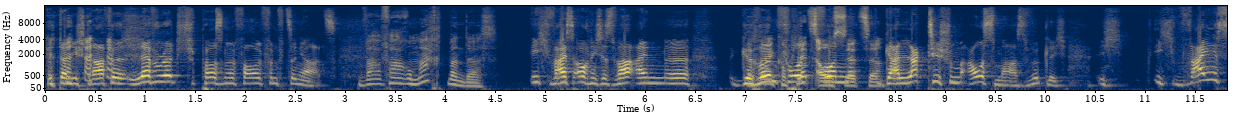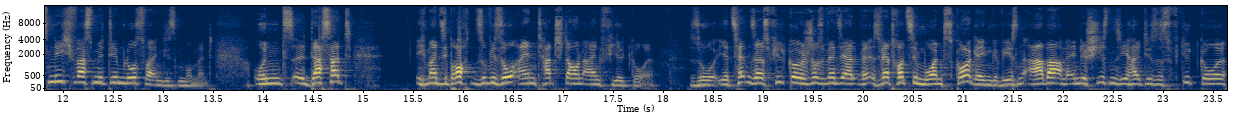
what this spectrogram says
gibt dann die Strafe Leverage, Personal Foul, 15 Yards. Warum macht man das? Ich weiß auch nicht. Es war ein äh, Gehirnfurz von galaktischem Ausmaß, wirklich. Ich ich weiß nicht, was mit dem los war in diesem Moment. Und äh, das hat, ich meine, sie brauchten sowieso einen Touchdown, einen Field Goal. So, jetzt hätten sie das Field Goal geschossen, wenn sie, es wäre trotzdem One-Score-Game gewesen, aber am Ende schießen sie halt dieses Field Goal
